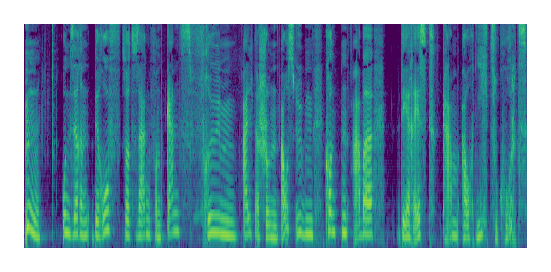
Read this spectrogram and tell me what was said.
unseren Beruf sozusagen von ganz frühem Alter schon ausüben konnten, aber der Rest kam auch nicht zu kurz.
